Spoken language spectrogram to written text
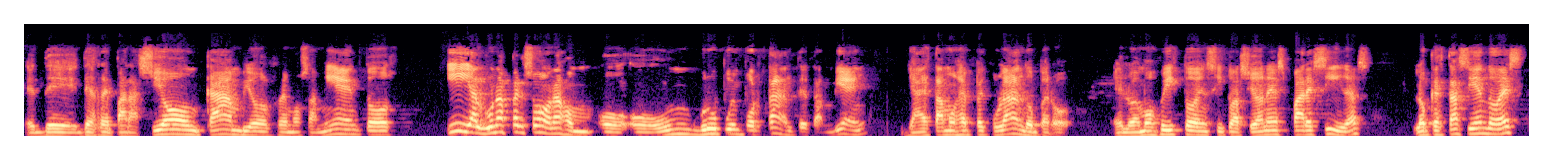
eh, de, de reparación, cambios, remozamientos, y algunas personas o, un grupo importante también, ya estamos especulando, pero eh, lo hemos visto en situaciones parecidas, lo que está haciendo es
